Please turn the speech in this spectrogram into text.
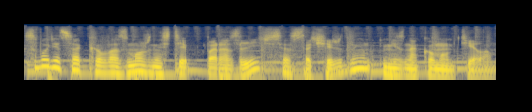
сводится к возможности поразвлечься с очередным незнакомым телом.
